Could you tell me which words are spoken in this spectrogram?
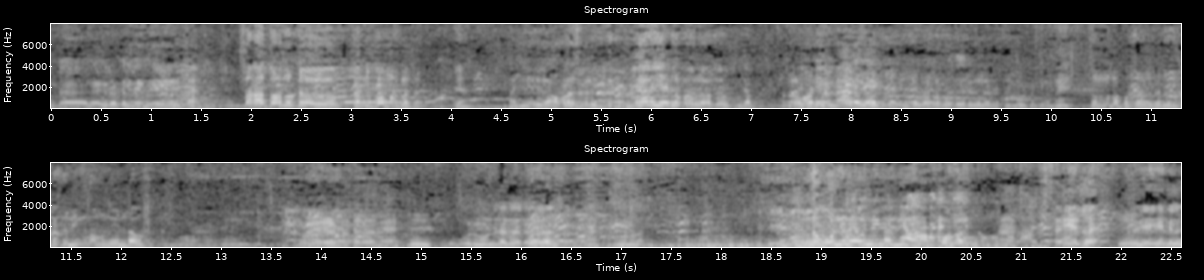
இந்த ரெகுலேட்டர் சார் அது திறந்து விட்டு தண்ணி போக மாட்டல சார்? தண்ணி அவ்வளோ ஸ்பீடு இதுக்கு மேலே ஏறல பாரு அது இந்த மேலே ஏறி இங்கே வரும்போது ரெகுலேட்டர் திறந்து விட்டுருக்கலாமே திறந்துட்டா பத்தாது சார் எல்லா தண்ணி இங்கே தான் வந்து எண்ட் ஆகுது. ஒரே ரெகுலேட்டர் தகுதாங்க ம். ஒரு ஒன்று ஒண்ணுதான். இந்த ஒண்ணுலே வந்து தண்ணி அவ்வளோ போகாது சரியா இல்லை. சரியா இயங்கல.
